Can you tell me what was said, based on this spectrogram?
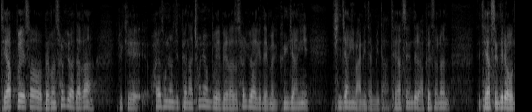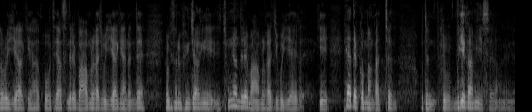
대학부에서 매번 설교하다가 이렇게 화요송년 집회나 청년부 예배 가서 설교하게 되면 굉장히 긴장이 많이 됩니다. 대학생들 앞에서는 대학생들의 언어로 이야기하고 대학생들의 마음을 가지고 이야기하는데 여기서는 굉장히 청년들의 마음을 가지고 이야기해야 될 것만 같은 어떤 그 무게감이 있어요. 예,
